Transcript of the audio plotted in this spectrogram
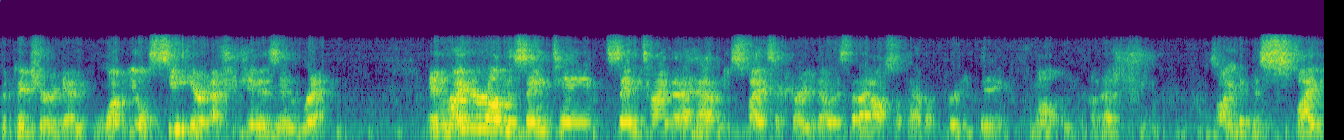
the picture again, what you'll see here, estrogen is in red. And right around the same, same time that I have these spikes occurring, notice that I also have a pretty big mountain of estrogen. So I get this spike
